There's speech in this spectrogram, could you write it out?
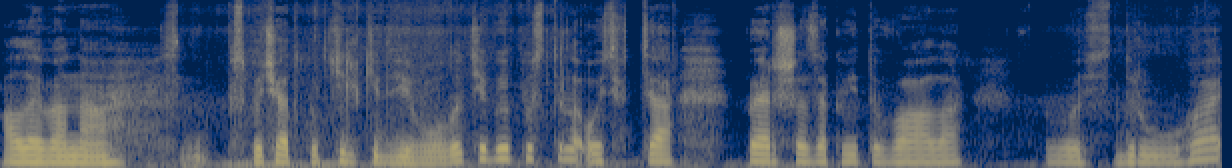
Але вона спочатку тільки дві волоті випустила. Ось ця перша заквітувала, ось друга.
